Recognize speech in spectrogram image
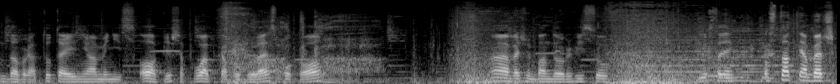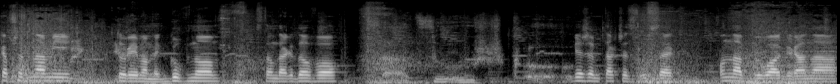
Dobra, tutaj nie mamy nic. O, pierwsza pułapka w ogóle, spoko. A, weźmy bandę orwisów. Ostatnia ostatnia beczka przed nami, której mamy gówno, standardowo. Bierzemy tarczę z łusek. Ona była grana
